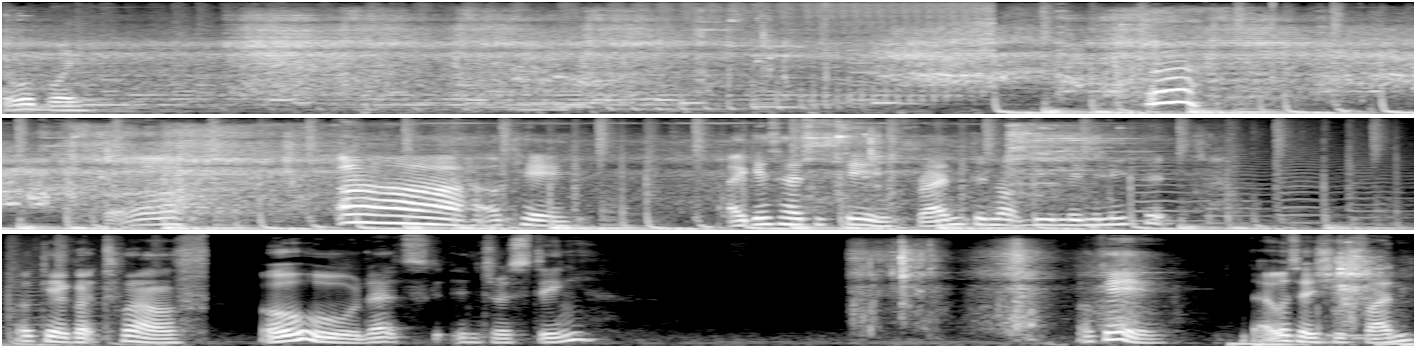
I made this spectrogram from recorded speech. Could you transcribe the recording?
Oh boy. Ah! Oh. Ah, okay. I guess I had to stay in front to not be eliminated. Okay, I got 12. Oh, that's interesting. Okay, that was actually fun.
